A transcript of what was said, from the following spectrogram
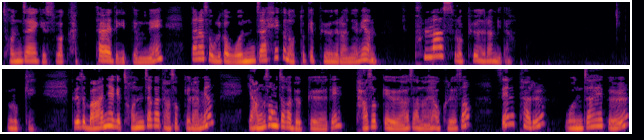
전자의 개수와 같아야 되기 때문에 따라서 우리가 원자핵은 어떻게 표현을 하냐면 플러스로 표현을 합니다. 이렇게. 그래서 만약에 전자가 다섯 개라면 양성자가 몇 개여야 돼? 다섯 개여야 하잖아요. 그래서 센터를 원자핵을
